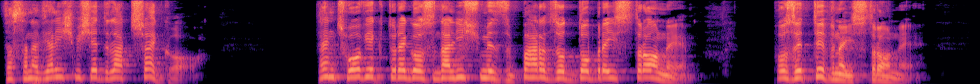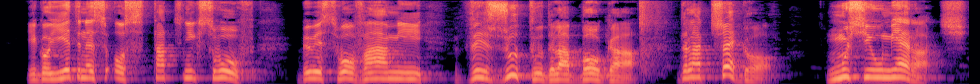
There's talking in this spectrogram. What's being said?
Zastanawialiśmy się, dlaczego. Ten człowiek, którego znaliśmy z bardzo dobrej strony, pozytywnej strony, jego jedne z ostatnich słów były słowami wyrzutu dla Boga. Dlaczego musi umierać,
